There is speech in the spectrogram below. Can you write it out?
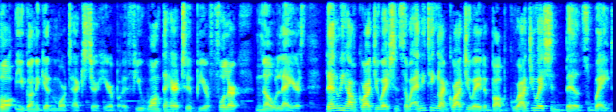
but you're going to get more texture here. But if you want the hair to appear fuller no layers. Then we have graduation. So anything like graduated bob graduation builds weight.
